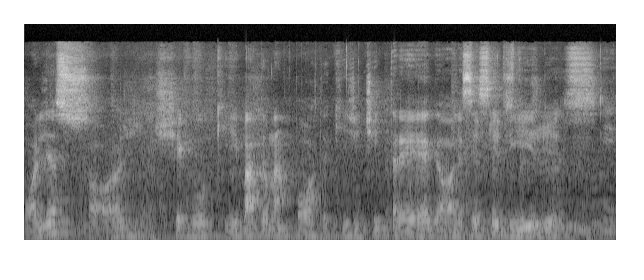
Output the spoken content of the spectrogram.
Olha só, gente, chegou aqui, bateu na porta aqui, a gente entrega, olha, Recebidos recebidos. Recebi.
